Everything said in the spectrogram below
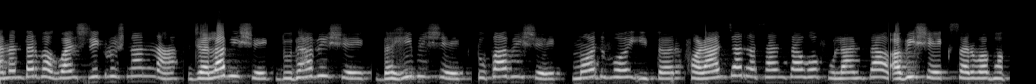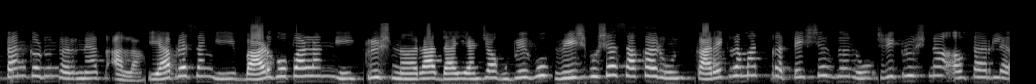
त्यानंतर भगवान श्रीकृष्णांना जलाभिषेक दुधाभिषेक दहीभिषेक तुपाभिषेक मध व इतर फळांचा रसांचा व फुलांचा अभिषेक सर्व भक्तांकडून करण्यात आला. या प्रसंगी बाळगोपाळांनी कृष्ण राधा यांच्या हुबेहूब वेशभूषा साकारून कार्यक्रमात प्रत्यक्ष जणू श्रीकृष्ण अवतारले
